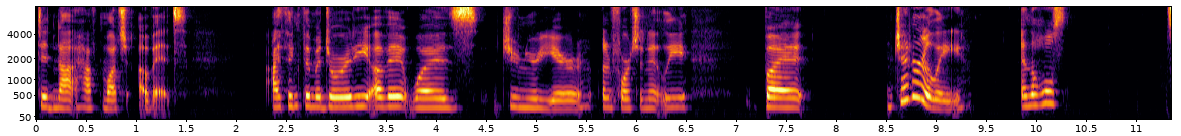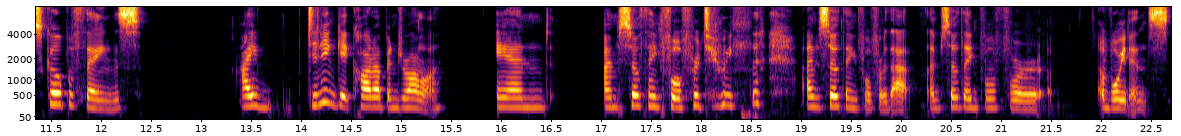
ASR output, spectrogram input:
did not have much of it. I think the majority of it was junior year, unfortunately, but generally, in the whole scope of things, I didn't get caught up in drama. And I'm so thankful for doing I'm so thankful for that. I'm so thankful for avoidance.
